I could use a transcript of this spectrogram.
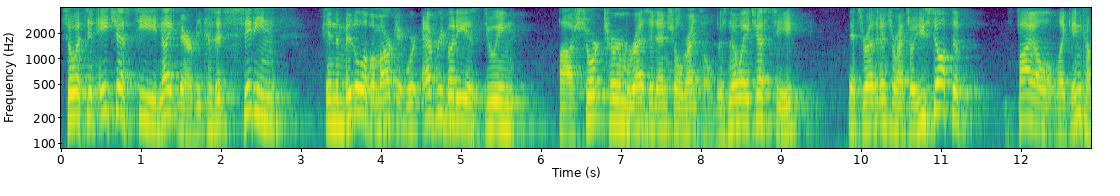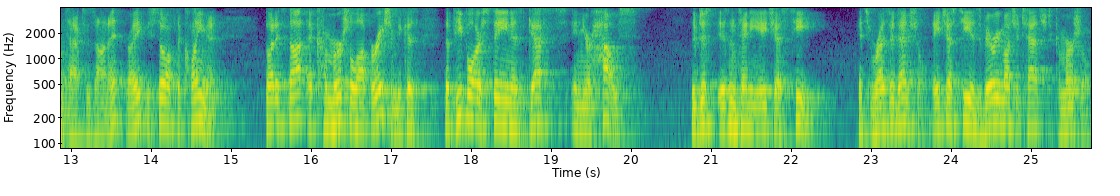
So it's an HST nightmare because it's sitting in the middle of a market where everybody is doing uh, short-term residential rental. There's no HST. It's residential rental. You still have to file like income taxes on it, right? You still have to claim it but it's not a commercial operation because the people are staying as guests in your house. There just isn't any HST. It's residential. HST is very much attached to commercial.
